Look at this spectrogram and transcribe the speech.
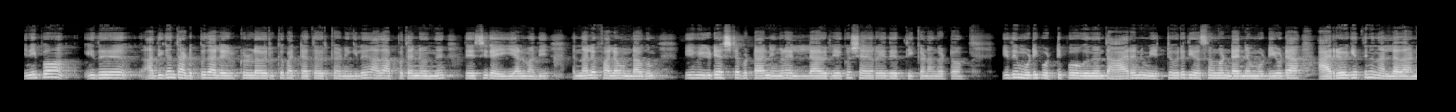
ഇനിയിപ്പോൾ ഇത് അധികം തടുപ്പ് തലകൾക്കുള്ളവർക്ക് പറ്റാത്തവർക്കാണെങ്കിൽ അത് അപ്പം തന്നെ ഒന്ന് തേച്ച് കഴുകിയാൽ മതി. എന്നാലും ഫലം ഉണ്ടാകും. ഈ വീഡിയോ ഇഷ്ടപ്പെട്ടാൽ നിങ്ങൾ എല്ലാവരിലേക്കും ഷെയർ ചെയ്ത് എത്തിക്കണം കേട്ടോ. ഇത് മുടി പൊട്ടിപ്പോകുന്നതും താരനും ഏറ്റവും ഒരു ദിവസം കൊണ്ട് തന്നെ മുടിയുടെ ആരോഗ്യത്തിന് നല്ലതാണ്.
